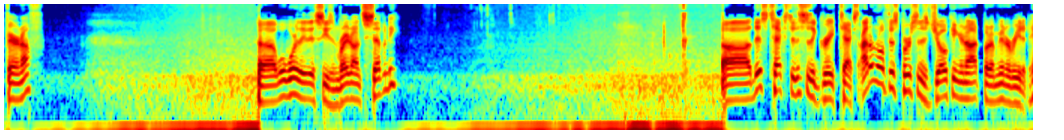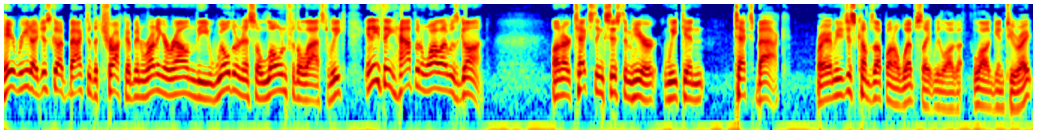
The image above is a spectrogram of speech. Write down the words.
Fair enough? Uh, what were they this season? Right on 70? Uh, this texter, this is a great text. I don't know if this person is joking or not, but I'm going to read it. Hey, Reed, I just got back to the truck. I've been running around the wilderness alone for the last week. Anything happened while I was gone? On our texting system here, we can text back, right? I mean, it just comes up on a website we log, log into, right?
